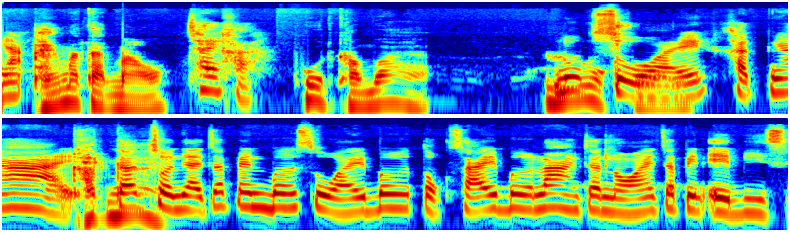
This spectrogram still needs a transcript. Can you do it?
เนี้ยแผงมาตัดเหมาใช่ค่ะ พูดคำว่า ลูกสวยคัดง่ายคัดง่ายก็ส่วนใหญ่จะเป็นเบอร์สวยเบอร์ตกไซส์เบอร์ล่างจะน้อยจะเป็น A B C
